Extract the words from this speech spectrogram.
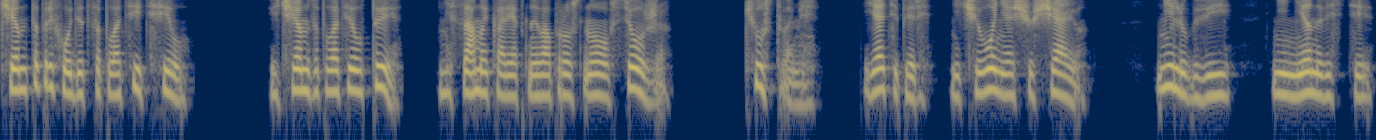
Чем-то приходится платить, Фил. И чем заплатил ты? Не самый корректный вопрос, но все же. Чувствами. Я теперь ничего не ощущаю. Ни любви, ни ненависти,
